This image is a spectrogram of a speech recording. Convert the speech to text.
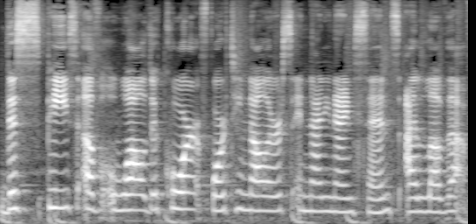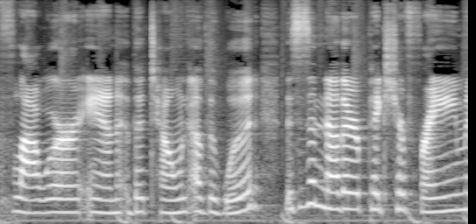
This piece of wall decor, $14.99. I love that flower and the tone of the wood. This is another picture frame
